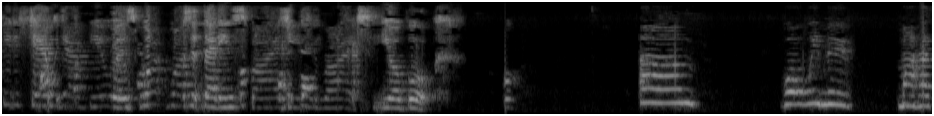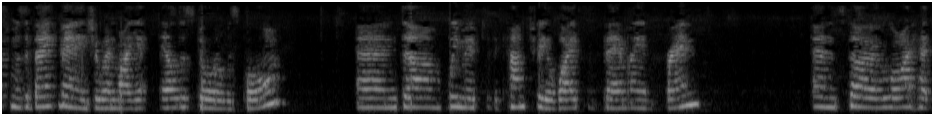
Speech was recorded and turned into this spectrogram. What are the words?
you to share with our viewers what was it that inspired you to write your book? Um, well, we moved, my husband was a bank manager when my eldest daughter was born and um, we moved to the country away from family and friends. And so I had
